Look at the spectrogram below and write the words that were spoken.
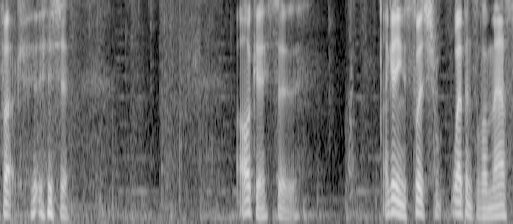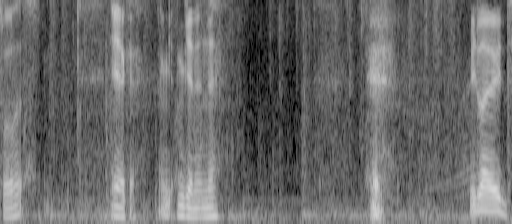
Fuck. okay, so I'm getting switch weapons with a mass wheel. That's yeah, okay. I'm, I'm getting in there. Reload.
